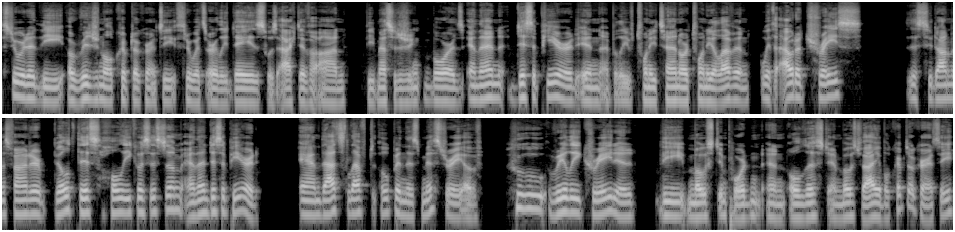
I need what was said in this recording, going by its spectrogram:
stewarded the original cryptocurrency through its early days, was active on the messaging boards, and then disappeared in, I believe, 2010 or 2011 without a trace this pseudonymous founder built this whole ecosystem and then disappeared. And that's left open this mystery of who really created the most important and oldest and most valuable cryptocurrency.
